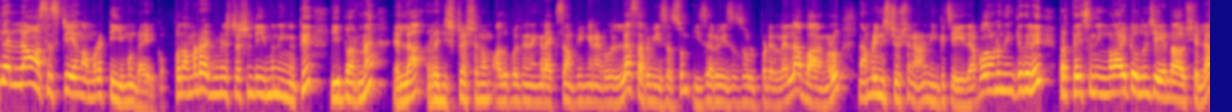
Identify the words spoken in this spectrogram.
ഇതെല്ലാം അസിസ്റ്റ് ചെയ്യാൻ നമ്മുടെ ടീം ഉണ്ടായിരിക്കും. അപ്പോൾ നമ്മുടെ അഡ്മിനിസ്ട്രേഷൻ ടീം നിങ്ങൾക്ക് ഈ പറഞ്ഞ എല്ലാ രജിസ്ട്രേഷനും അതുപോലെ തന്നെ നിങ്ങളുടെ എക്സാം ഇങ്ങനെയുള്ള എല്ലാ സർവീസസും ഈ സർവീസസ് ഉൾപ്പെടെയുള്ള എല്ലാ ഭാഗങ്ങളും നമ്മുടെ ഇൻസ്റ്റിറ്റ്യൂഷനാണ് നിങ്ങൾക്ക് ചെയ്തത് അപ്പോൾ അതുകൊണ്ട് നിങ്ങൾക്ക് ഇതിൽ പ്രത്യേകിച്ച് നിങ്ങളായിട്ടൊന്നും ചെയ്യേണ്ട ആവശ്യമില്ല.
